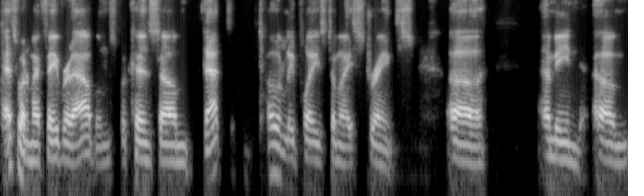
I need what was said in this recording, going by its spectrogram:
that's one of my favorite albums because um, that totally plays to my strengths. Uh, I mean, um,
